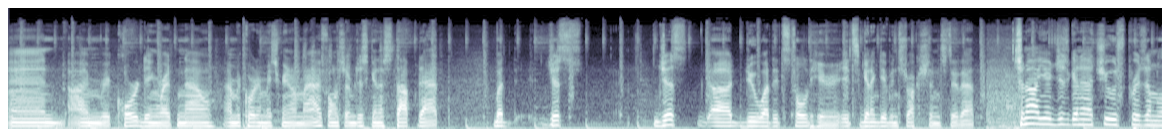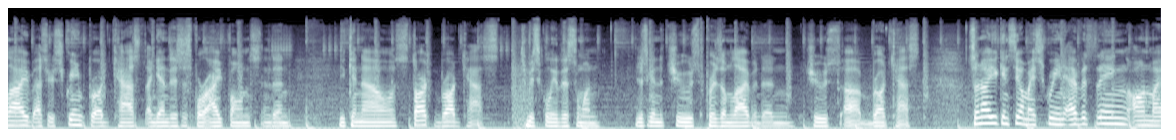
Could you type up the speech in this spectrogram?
and i'm recording right now i'm recording my screen on my iphone so i'm just gonna stop that but just just uh, do what it's told here it's gonna give instructions to that So now you're just gonna choose Prism Live as your screen broadcast. Again, this is for iPhones, and then you can now start broadcast. It's basically this one. You're just gonna choose Prism Live and then choose uh, broadcast. So now you can see on my screen everything on my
